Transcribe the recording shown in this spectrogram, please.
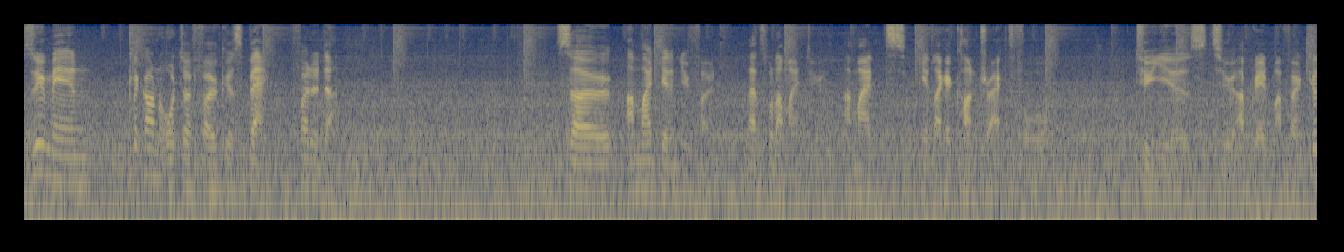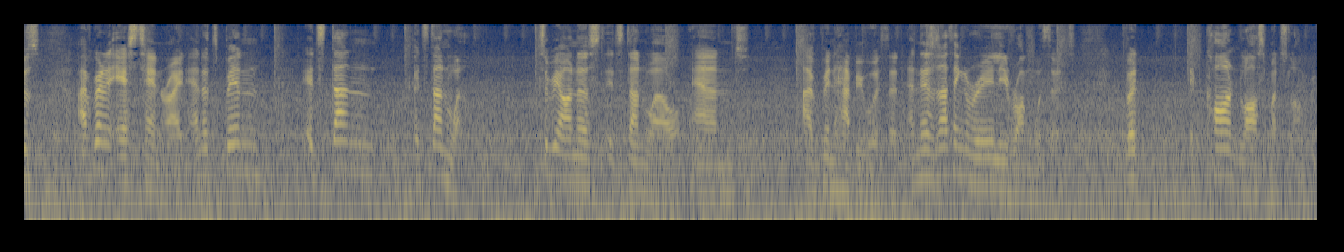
Zoom in, click on autofocus, bang, photo done. So I might get a new phone that's what I might do. I might get like a contract for two years to upgrade my phone because I've got an S10 right, and it's been, it's done, it's done well. To be honest, it's done well, and I've been happy with it, and there's nothing really wrong with it, but it can't last much longer.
